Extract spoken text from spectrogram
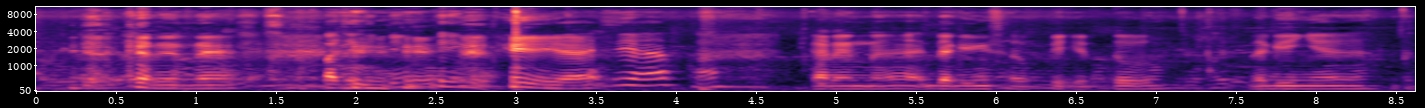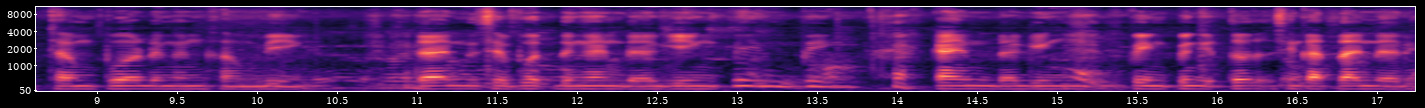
karena Apa jadi ping-ping? iya siap karena daging sapi itu dagingnya bercampur dengan kambing dan disebut dengan daging ping-ping kan daging ping-ping itu singkatan dari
